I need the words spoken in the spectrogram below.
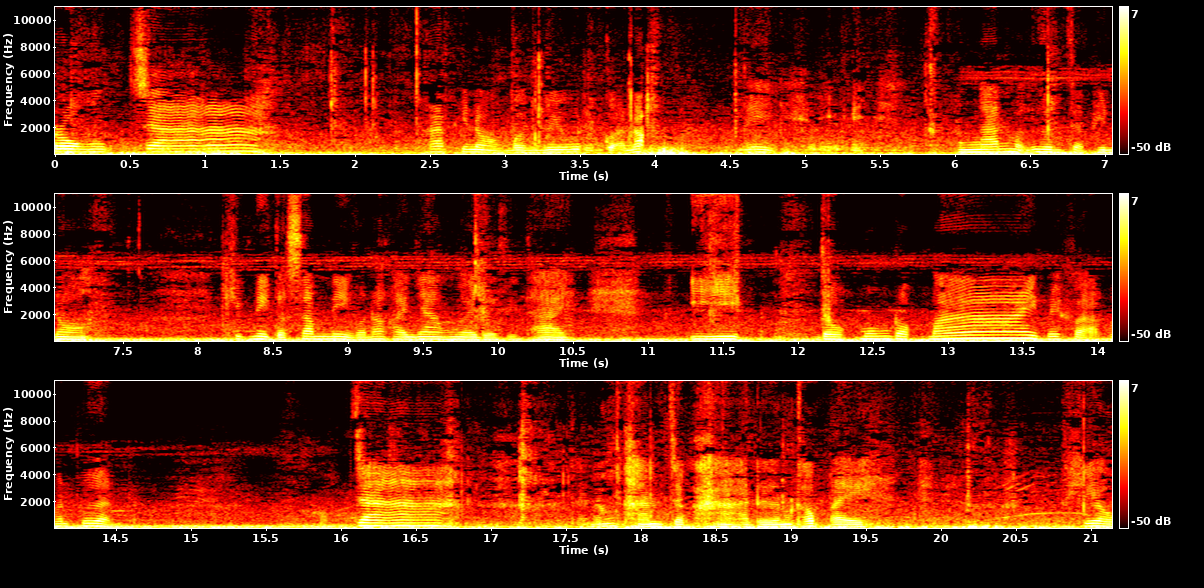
ลงจ้าพาพี่น้องเบิ่งวิวดีกว่าเนาะ นี่นี่นี่งานมาอื่นจ้ะพี่น้อง คลิปนี้ก็ซ้ำนี่ก็เนาะค่ะย่างเมื่อยเดี๋ยวสิทาย อีกดอกมงดอกไม้ไปฝากเพื่อนๆขอบจ้า แต่น้องทันจะพาเดินเข้าไป เที่ยว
